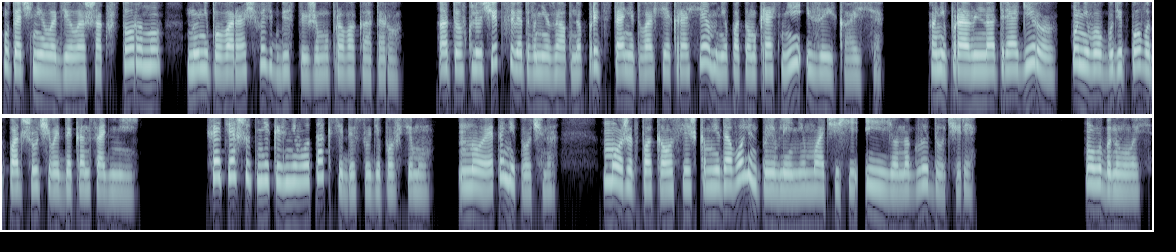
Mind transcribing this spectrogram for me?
уточнила, делая шаг в сторону, но не поворачиваясь к бесстыжему провокатору. «А то включит свет внезапно, предстанет во всей красе, а мне потом красней и заикайся». А неправильно отреагирую, у него будет повод подшучивать до конца дней. Хотя шутник из него так себе, судя по всему. Но это не точно. Может, пока он слишком недоволен появлением мачехи и ее наглой дочери. Улыбнулась.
